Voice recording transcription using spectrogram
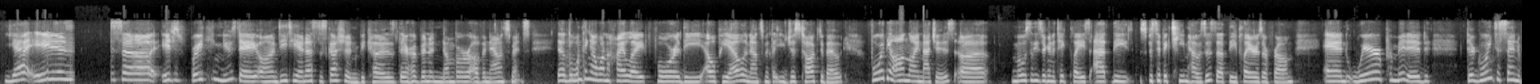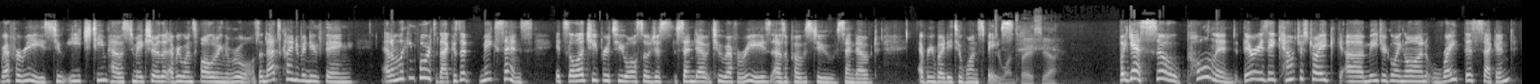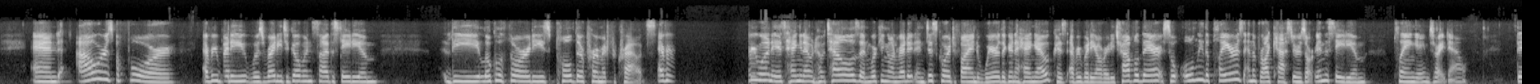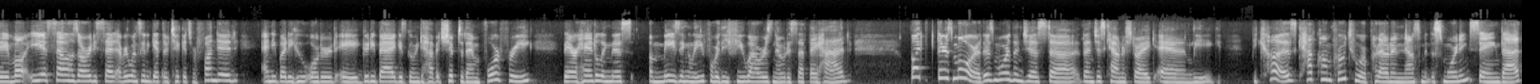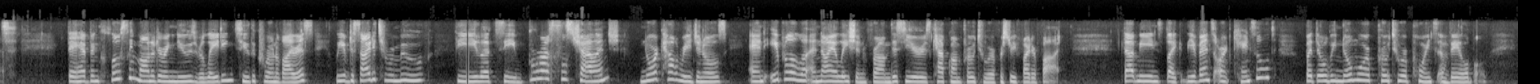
Yeah, it is uh, it's breaking news day on DTNS discussion because there have been a number of announcements. Now, the one thing I want to highlight for the LPL announcement that you just talked about for the online matches, uh, most of these are going to take place at the specific team houses that the players are from. And where permitted, they're going to send referees to each team house to make sure that everyone's following the rules. And that's kind of a new thing. And I'm looking forward to that because it makes sense. It's a lot cheaper to also just send out two referees as opposed to send out everybody to one space. To one space, yeah. But yes, so Poland, there is a Counter Strike uh, major going on right this second. And hours before everybody was ready to go inside the stadium, the local authorities pulled their permit for crowds. Every, everyone is hanging out in hotels and working on Reddit and Discord to find where they're going to hang out because everybody already traveled there. So only the players and the broadcasters are in the stadium playing games right now. They've ESL has already said everyone's going to get their tickets refunded. Anybody who ordered a goodie bag is going to have it shipped to them for free. They are handling this amazingly for the few hours notice that they had. But there's more. There's more than just uh, than just Counter Strike and League, because Capcom Pro Tour put out an announcement this morning saying that they have been closely monitoring news relating to the coronavirus. We have decided to remove the let's see Brussels Challenge, NorCal Regionals, and April Annihilation from this year's Capcom Pro Tour for Street Fighter V. That means like the events aren't canceled, but there will be no more Pro Tour points available.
